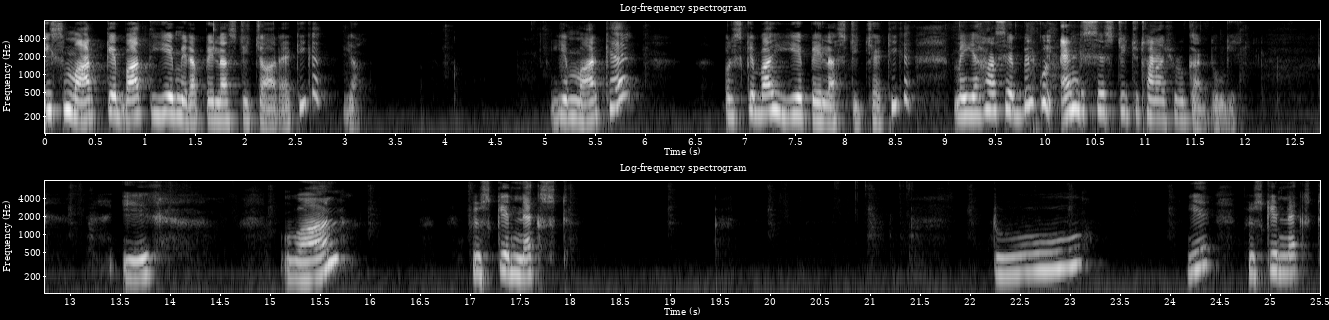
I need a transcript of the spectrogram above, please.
इस मार्क के बाद ये मेरा पहला स्टिच आ रहा है, ठीक है? या। ये मार्क है और इसके बाद ये पहला स्टिच है, ठीक है? मैं यहाँ से बिल्कुल एंड से स्टिच उठाना शुरू कर दूँगी। एक वन फिर उसके नेक्स्ट टू ये, फिर उसके next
